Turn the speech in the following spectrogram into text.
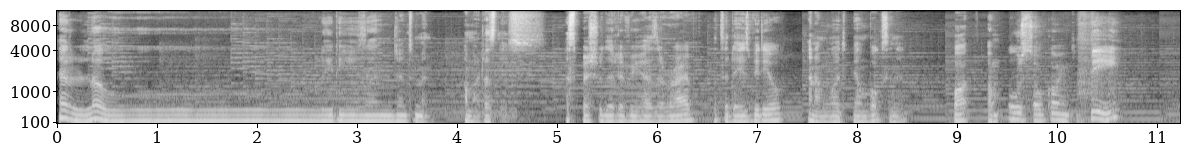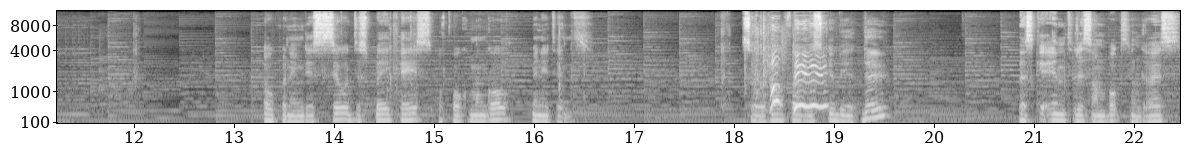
Hello, ladies and gentlemen. How does this? A special delivery has arrived for today's video and I'm going to be unboxing it. But I'm also going to be opening this sealed display case of Pokemon Go mini tins. So without further ado, let's get into this unboxing guys.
